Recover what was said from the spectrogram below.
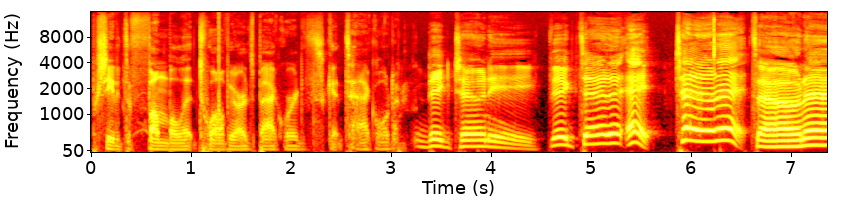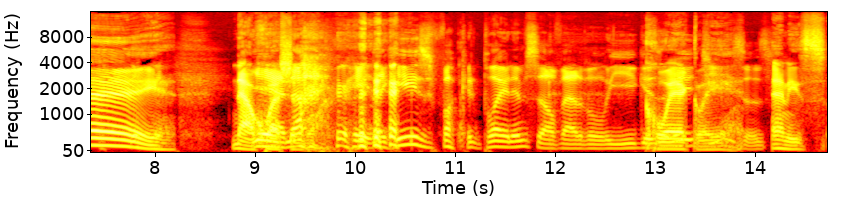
proceeded to fumble it 12 yards backwards, get tackled. Big Tony. Big Tony. Hey, Tony. Tony! Now yeah, question now, like he's fucking playing himself out of the league isn't he? quickly. Jesus. And he's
